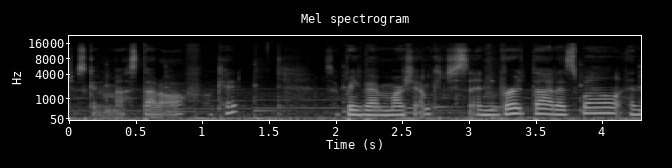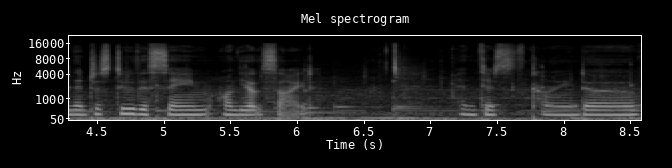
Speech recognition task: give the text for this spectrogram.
Just to mask that off, okay? So bring back marching, I'm to just invert that as well and then just do the same on the other side. And just kind of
